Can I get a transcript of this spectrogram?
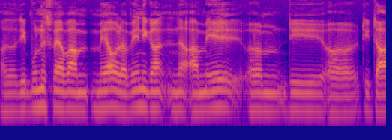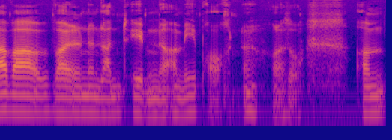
also die Bundeswehr war mehr oder weniger eine Armee, ähm, die, äh, die da war, weil ein Land eben eine Armee braucht. Ne? Oder so. Ähm,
